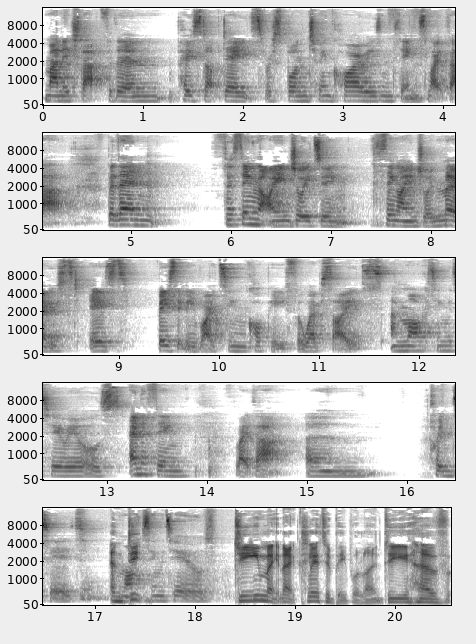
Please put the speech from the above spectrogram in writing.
manage that for them, post updates, respond to inquiries and things like that. But then the thing that I enjoy doing, the thing I enjoy most is basically writing copy for websites and marketing materials, anything like that. Um, printed and marketing do, materials. Do you make that clear to people? Like, do you have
